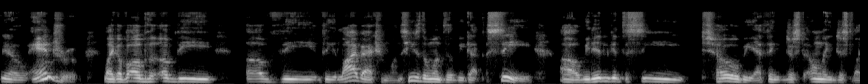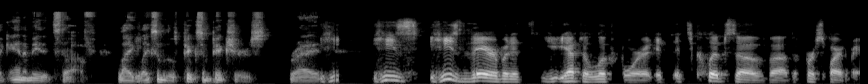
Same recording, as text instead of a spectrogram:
you know Andrew like of of the of the of the the live action ones. He's the ones that we got to see. Uh, we didn't get to see Tobey. I think just only just like animated stuff, like like some of those pics and pictures, right? he's he's there, but it's you, you have to look for it. it it's clips of uh, the first Spider-Man.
